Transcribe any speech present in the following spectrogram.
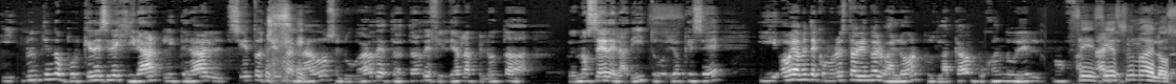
y no entiendo por qué decide girar literal 180 grados en lugar de tratar de fildear la pelota, pues no sé, de ladito, yo qué sé. Y obviamente como no está viendo el balón, pues la acaba empujando él. sí, sí, es uno de los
